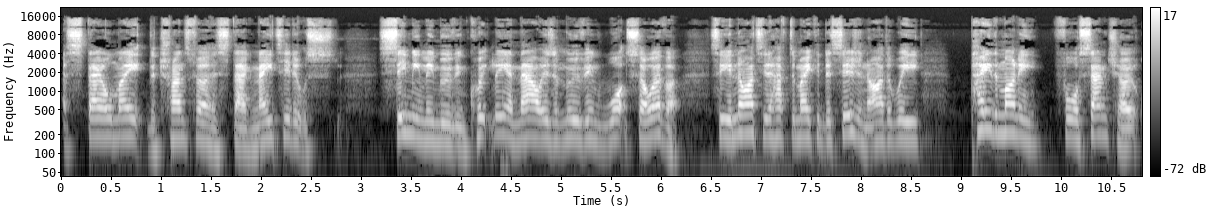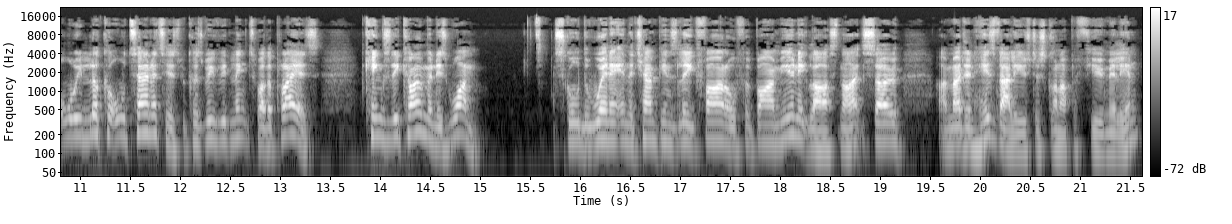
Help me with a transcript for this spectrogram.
a stalemate. The transfer has stagnated. It was seemingly moving quickly and now isn't moving whatsoever. So United have to make a decision. Either we pay the money for Sancho or we look at alternatives because we've been linked to other players. Kingsley Coman is one. Scored the winner in the Champions League final for Bayern Munich last night, so I imagine his value's just gone up a few million.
